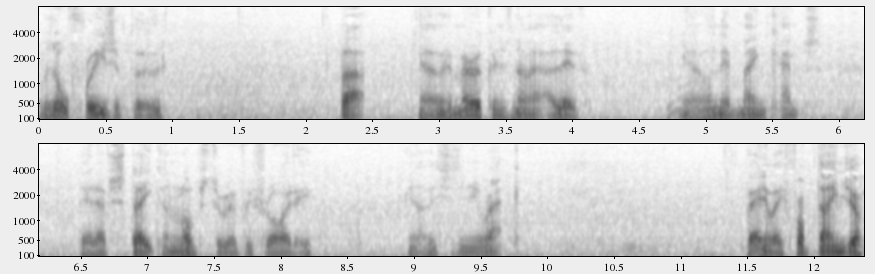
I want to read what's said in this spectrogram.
was all freezer food. But you know, the Americans know how to live. You know, on their main camps, they'd have steak and lobster every Friday. You know, this is in Iraq. But anyway, fob danger.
